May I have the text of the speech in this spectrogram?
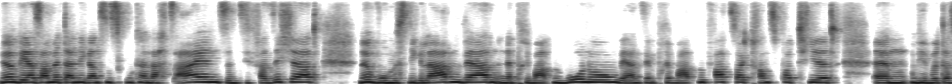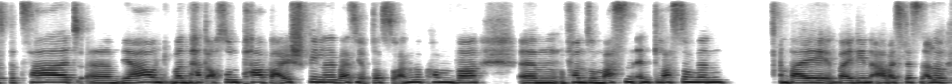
ne, wer sammelt dann die ganzen Scooter nachts ein? Sind sie versichert? Ne, wo müssen die geladen werden? In der privaten Wohnung? Werden sie im privaten Fahrzeug transportiert? Ähm, wie wird das bezahlt? Ähm, ja, und man hat auch so ein paar Beispiele, weiß nicht, ob das so angekommen war, ähm, von so Massenentlassungen bei, bei den Arbeitsplätzen. Also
